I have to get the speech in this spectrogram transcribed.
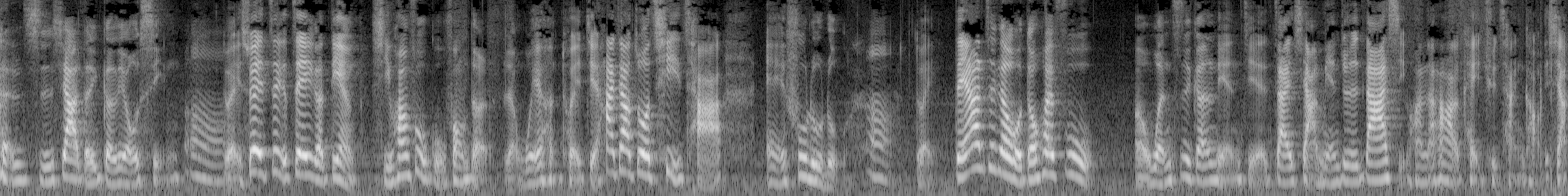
人时下的一个流行。嗯，对，所以这个这一个店喜欢复古风的人，我也很推荐。它叫做气茶，诶，富露露。嗯，对，等一下这个我都会附呃文字跟链接在下面，就是大家喜欢的话可以去参考一下。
